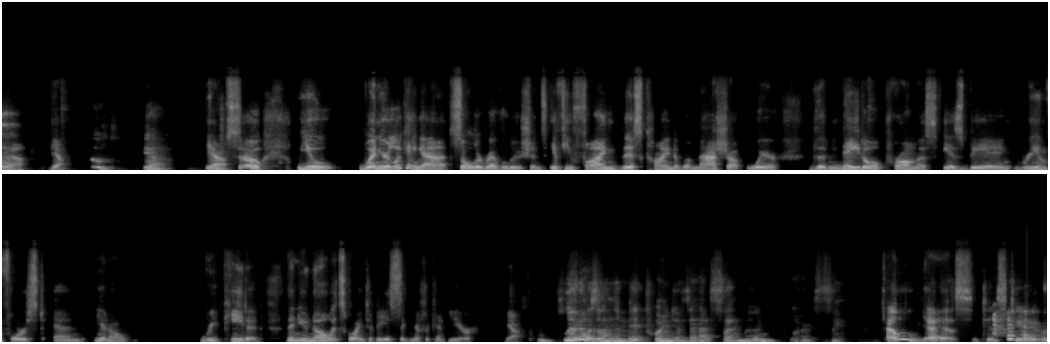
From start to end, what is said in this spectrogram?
yeah. yeah. Yeah, oh, yeah. yeah. so you when you're looking at solar revolutions if you find this kind of a mashup where the natal promise is being reinforced and you know repeated, then you know it's going to be a significant year. Yeah. Pluto's on the midpoint of that sun moon Mars. Oh yes, it is too.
